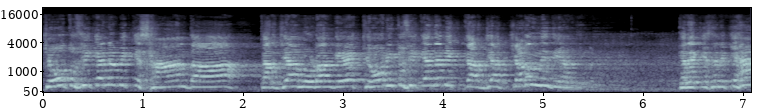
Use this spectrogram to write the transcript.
ਕਿਉਂ ਤੁਸੀਂ ਕਹਿੰਦੇ ਹੋ ਵੀ ਕਿਸਾਨ ਦਾ ਕਰਜ਼ਾ ਮੋੜਾਂਗੇ? ਕਿਉਂ ਨਹੀਂ ਤੁਸੀਂ ਕਹਿੰਦੇ ਵੀ ਕਰਜ਼ਾ ਚੜਨ ਨਹੀਂ ਦੇਵਾਂਗੇ ਕਦੇ ਕਿਸੇ ਨੇ ਕਿਹਾ?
